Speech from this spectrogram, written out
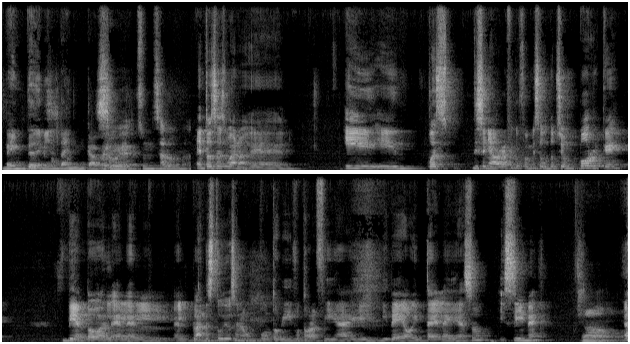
20 de mil tan cabrón. Pero es un salón más. Entonces, bueno, eh, y, y pues diseñador gráfico fue mi segunda opción porque viendo el, el, el, el, plan de estudios en algún punto vi fotografía y video y tele y eso, y cine. No.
